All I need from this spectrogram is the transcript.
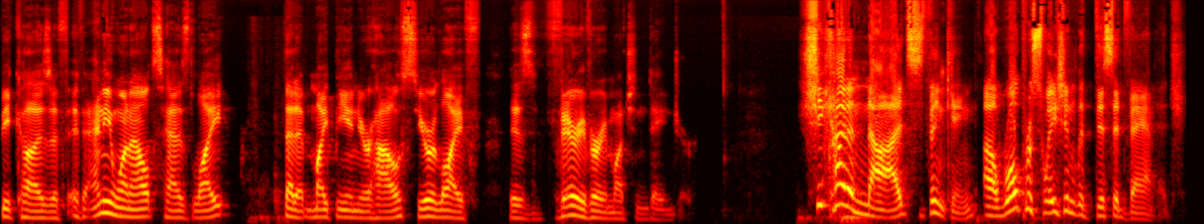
Because if if anyone else has light that it might be in your house your life is very very much in danger. She kind of nods, thinking, uh, roll persuasion with disadvantage.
